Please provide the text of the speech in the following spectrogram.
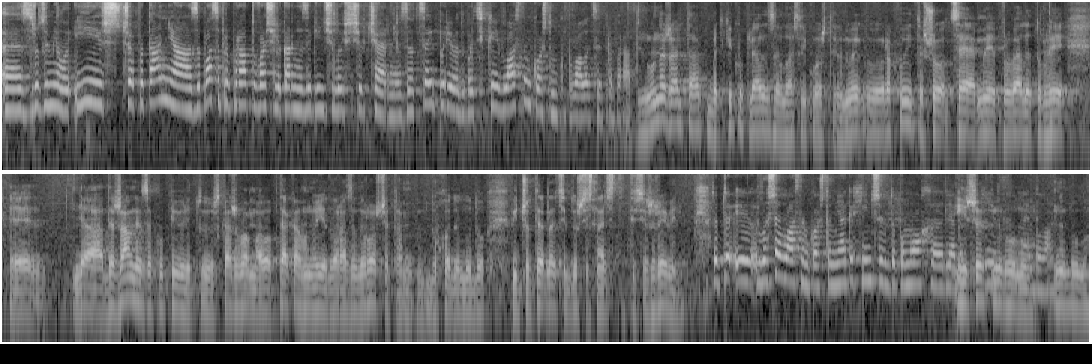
Е, Зрозуміло. І ще питання. Запаси препарату в вашій лікарні закінчились ще в червні. За цей період батьки власним коштом купували цей препарат? Ну, на жаль, так. Батьки купляли за власні кошти. Ви рахуєте, що це ми провели торги е, для державних закупівель, то скажу вам, а в аптеках воно є два рази дорожче, там доходило до від 14 до 16 тисяч гривень. Тобто е, лише власним коштом, ніяких інших допомог е, для Інших не було. не було. Не було.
